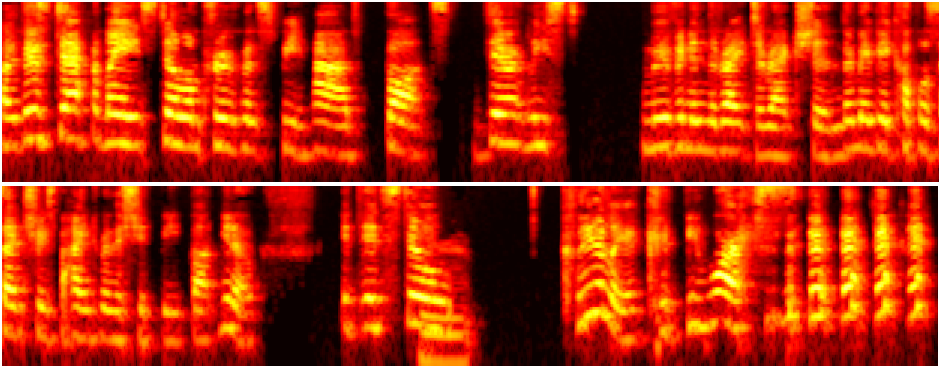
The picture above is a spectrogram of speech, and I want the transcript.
like, there's definitely still improvements to be had, but they're at least moving in the right direction. There may be a couple of centuries behind where they should be, but you know, it, it's still yeah. clearly it could be worse.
